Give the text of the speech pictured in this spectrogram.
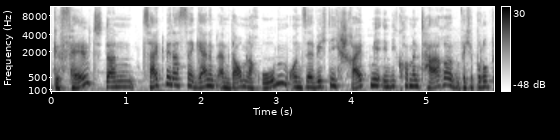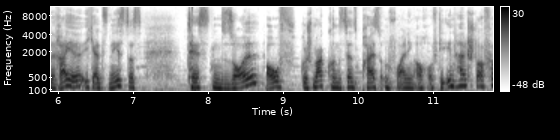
gefällt, dann zeigt mir das sehr gerne mit einem Daumen nach oben und sehr wichtig, schreibt mir in die Kommentare, welche Produktereihe ich als nächstes testen soll auf Geschmack, Konsistenz, Preis und vor allen Dingen auch auf die Inhaltsstoffe.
